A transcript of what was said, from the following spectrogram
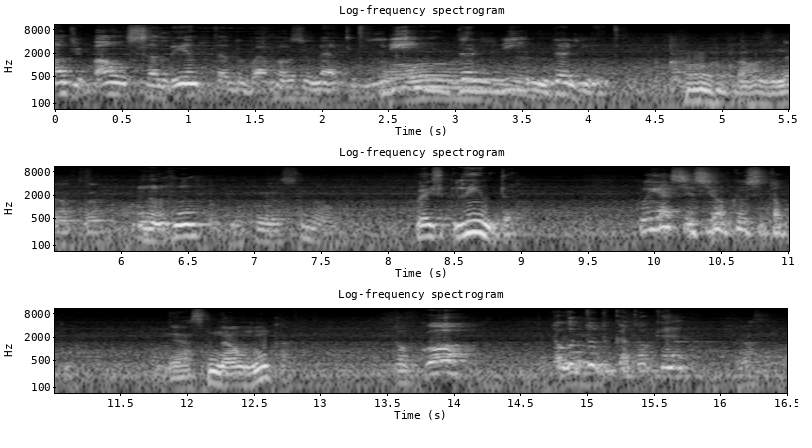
tal de valsa lenta do Barroso Neto. Linda, linda, linda. Barroso Neto, né? Uhum. Não conheço, não. Pois, linda. Conhece esse senhor que você tocou? Essa não, nunca. Tocou? Tocou tudo que eu toquei. Essa não.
